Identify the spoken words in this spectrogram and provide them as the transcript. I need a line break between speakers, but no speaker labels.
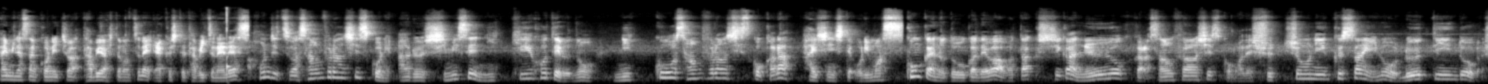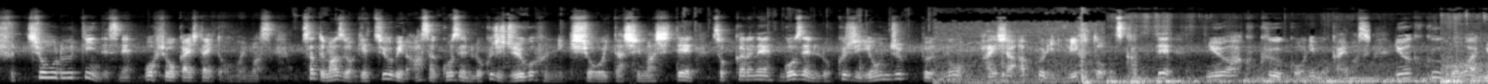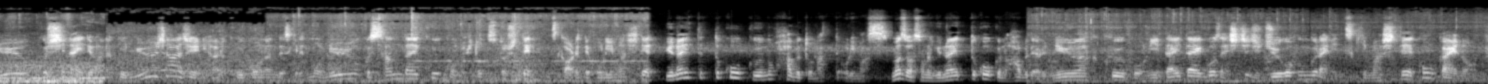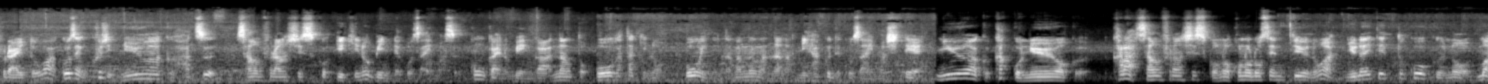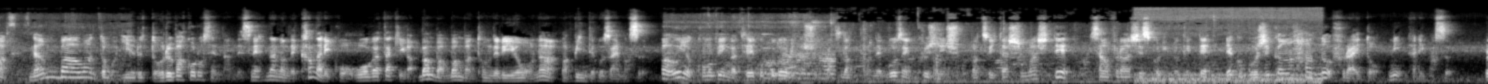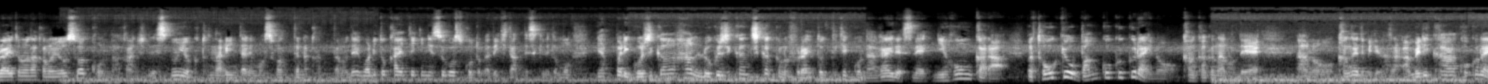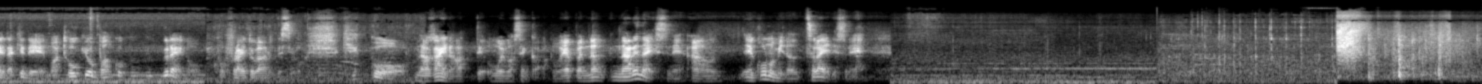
はい、皆さんこんにちは。旅は人の常、略して旅常です。本日はサンフランシスコにある老舗日系ホテルの日光サンフランシスコから配信しております。今回の動画では私がニューヨークからサンフランシスコまで出張に行く際のルーティン動画、出張ルーティンですね、を紹介したいと思います。さて、まずは月曜日の朝午前6時15分に起床いたしまして、そこからね、午前6時40分の配車アプリ、リフトを使って、ニューアーク空港に向かいます。ニューアーク空港はニューヨーク市内ではなくニュージャージーにある空港なんですけれども、ニューヨーク三大空港の一つとして使われておりまして、ユナイテッド航空のハブとなっております。まずはそのユナイテッド航空のハブであるニューアーク空港にだいたい午前7時15分ぐらいに着きまして、今回のフライトは午前9時ニューアーク発サンフランシスコ行きの便でございます。今回の便がなんと大型機のボーイング777-200でございまして、ニューアーク、かっこニューヨークからサンフランシスコのこの路線っていうのはユナイテッド航空の、まあ、ナンバーワンとも言えるドル箱路線なんですね。なのでかなりこう大型機がバンバンバンバン飛んでるような、まあ、便でございます。まあ、運よくこの便が帝国通りの出発だったので午前9時に出発いたしましてサンフランシスコに向けて約5時間半のフライトになります。フライトの中の様子はこんな感じです。運よく隣に誰も座ってなかったので、割と快適に過ごすことができたんですけれども、やっぱり5時間半、6時間近くのフライトって結構長いですね。日本から、まあ、東京、バンコクくらいの感覚なので、あの考えてみてください。アメリカ国内だけで、まあ、東京、バンコクぐらいのこうフライトがあるんですよ。結構長いなって思いませんか？やっぱりな慣れないですね。あのエコノミーだと辛いですね。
